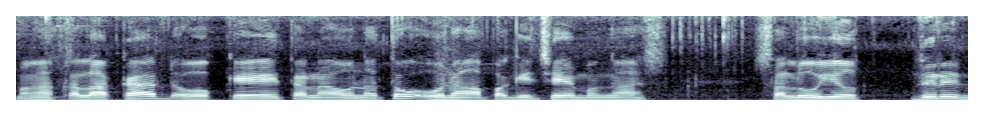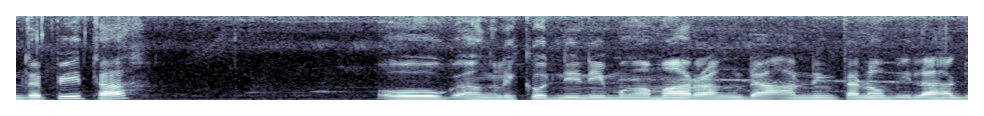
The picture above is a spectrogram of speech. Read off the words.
mga kalakad. Okay, tanaw na to. Una pagid siya mga saluyot dirin dapita. O ang likod nini mga marang, daan ning tanom, ilahag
